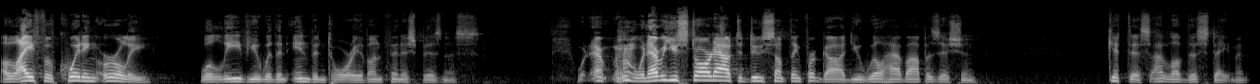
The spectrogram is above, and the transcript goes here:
A life of quitting early will leave you with an inventory of unfinished business. Whenever you start out to do something for God, you will have opposition. Get this, I love this statement.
